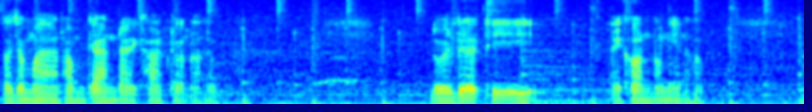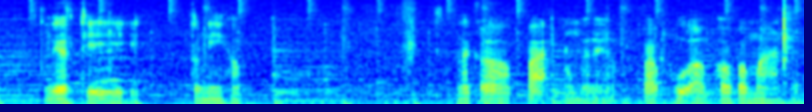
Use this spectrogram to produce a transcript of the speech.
เราจะมาทำการไดคัทก่อนนะครับ โดยเลือกที่ไอคอนตรงนี้นะครับ เลือกที่ตรงนี้ครับ แล้วก็ปาดลงไปเลยครับปรับหัวพอประมาณครับ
